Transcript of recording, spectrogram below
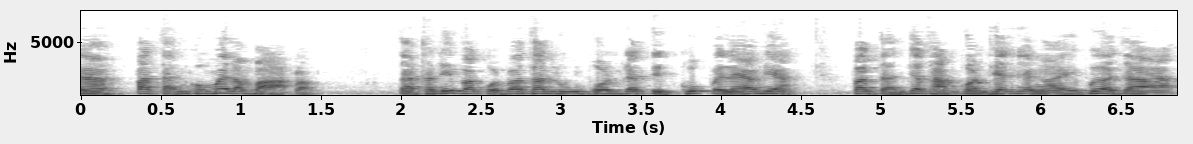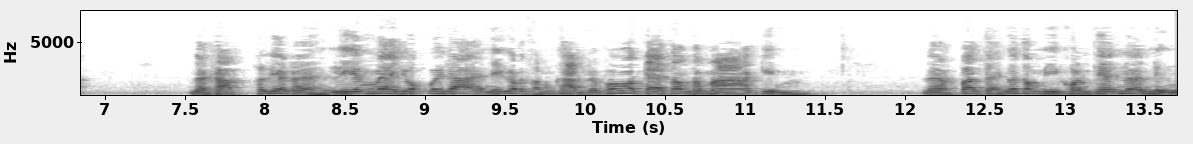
นะป้าแตนคงไม่ลำบากหรอกแต่ครั้นี้ปรากฏว่าท่านลุงพลจะติดคุกไปแล้วเนี่ยป้าแตนจะทำคอนเทนต์ยังไง เพื่อจะ นะครับเขาเรียกอะไรเลี้ยงแม่ยกไว้ได้อันนี้ก็สำคัญนะเพราะว่าแกต้องทำมาหากินนะป้าแตนก็ต้องมีคอนเทนต์นะหนึ่ง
